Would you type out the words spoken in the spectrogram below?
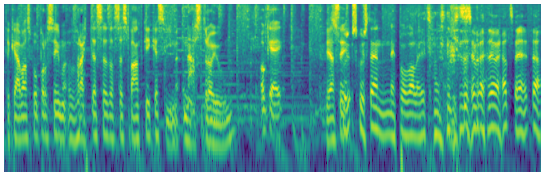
Tak já vás poprosím, vraťte se zase zpátky ke svým nástrojům. OK. Já si, Zkus- Zkuste nepovalit, co se budete vracet. A,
